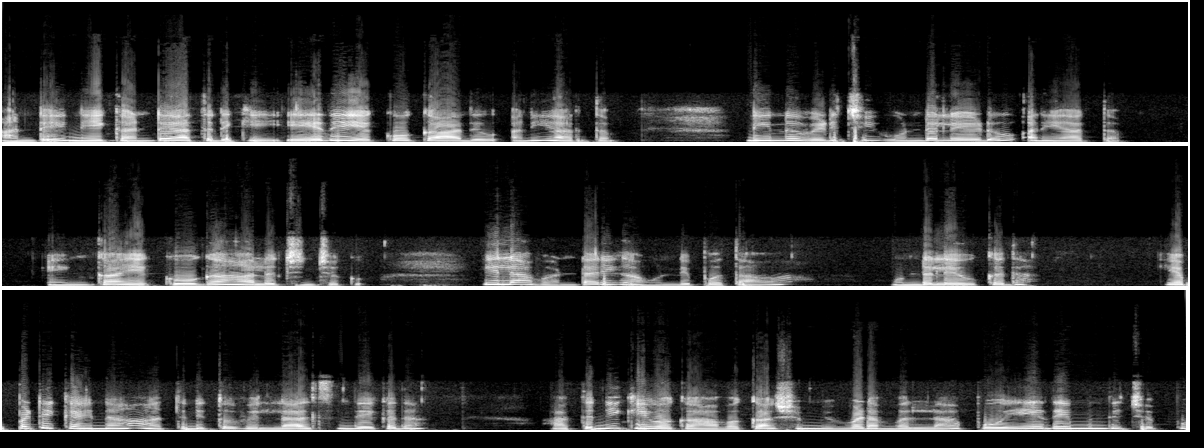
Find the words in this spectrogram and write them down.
అంటే నీకంటే అతడికి ఏది ఎక్కువ కాదు అని అర్థం. నిన్ను విడిచి ఉండలేడు అని అర్థం. ఇంకా ఎక్కువగా ఆలోచించకు. ఇలా ఒంటరిగా ఉండిపోతావా? ఉండలేవు కదా? ఎప్పటికైనా అతనితో వెళ్ళాల్సిందే కదా? అతనికి ఒక అవకాశం ఇవ్వడం వల్ల పోయేదేముంది చెప్పు?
